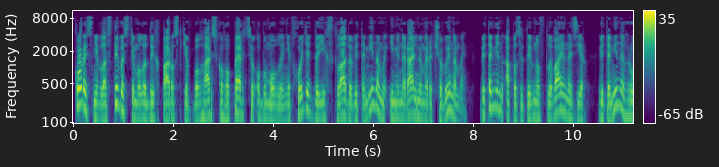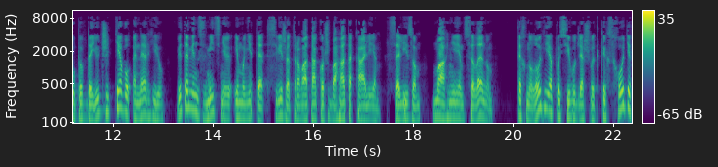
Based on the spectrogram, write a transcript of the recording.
Корисні властивості молодих паростків болгарського перцю обумовлені входять до їх складу вітамінами і мінеральними речовинами. Вітамін А позитивно впливає на зір. Вітаміни групи вдають життєву енергію. Вітамін зміцнює імунітет. Свіжа трава також багата калієм, залізом магнієм, селеном. Технологія посіву для швидких сходів,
